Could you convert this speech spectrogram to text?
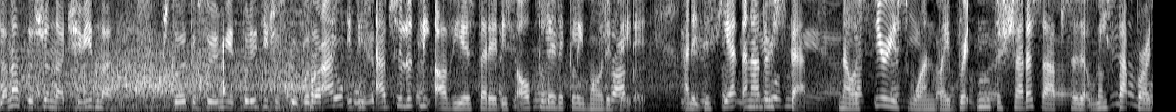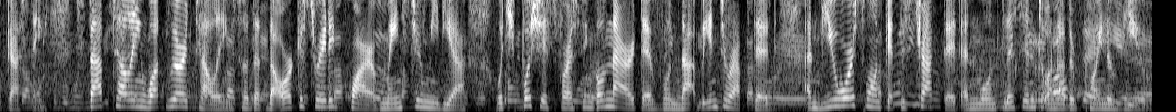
Для нас совершенно очевидно, что это все имеет политическую For us, it is absolutely obvious that it is all politically motivated, and it is yet another step, now a serious one, by Britain to shut us up so that we stop broadcasting, stop telling what we are telling, so that the orchestrated choir of mainstream media, which pushes for a single narrative, will not be interrupted, and viewers won't get distracted and won't listen to another point of view.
